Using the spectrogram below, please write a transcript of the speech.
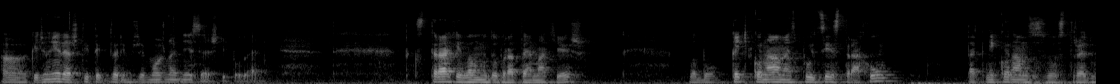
Keď ho nedáš ty, tak verím, že možno dnes sa ešte podarí. Tak strach je veľmi dobrá téma tiež. Lebo keď konáme z pozície strachu, tak nekonáme zo svojho stredu.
